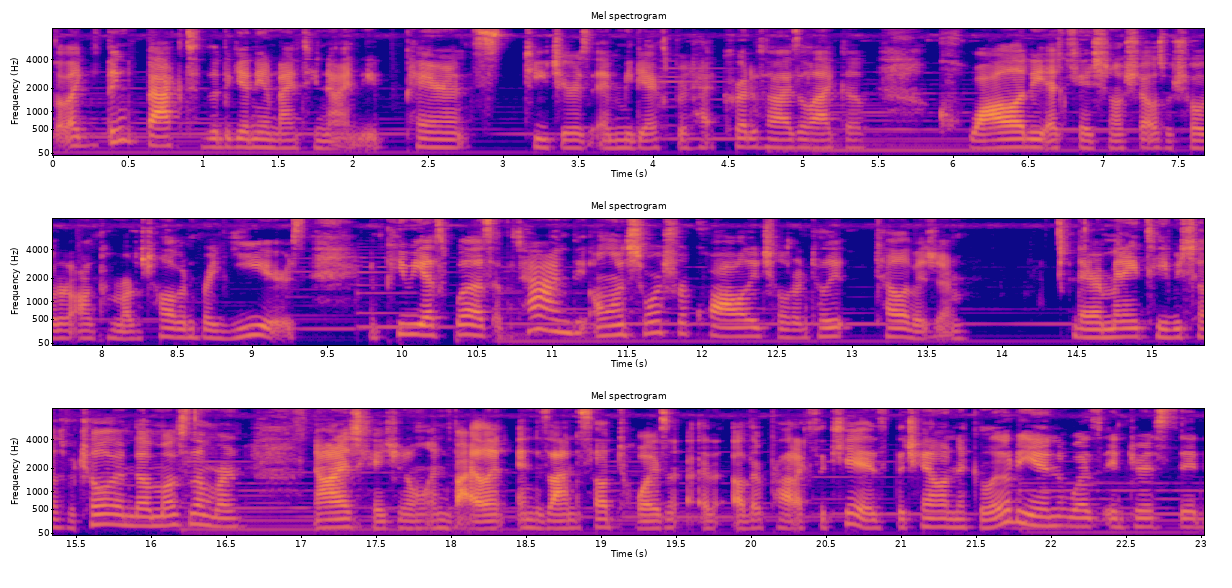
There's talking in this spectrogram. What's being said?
But like think back to the beginning of 1990, parents, teachers, and media experts had criticized the lack of quality educational shows for children on commercial television for years, and PBS was at the time the only source for quality children te- television. There are many TV shows for children, though most of them were non educational and violent and designed to sell toys and other products to kids. The channel Nickelodeon was interested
